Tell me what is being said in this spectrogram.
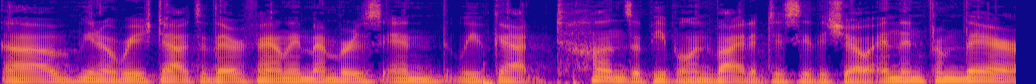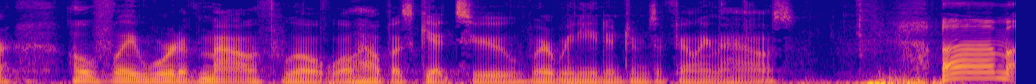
Uh, you know reached out to their family members, and we've got tons of people invited to see the show. And then from there, hopefully, word of mouth will will help us get to where we need in terms of filling the house. Um,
